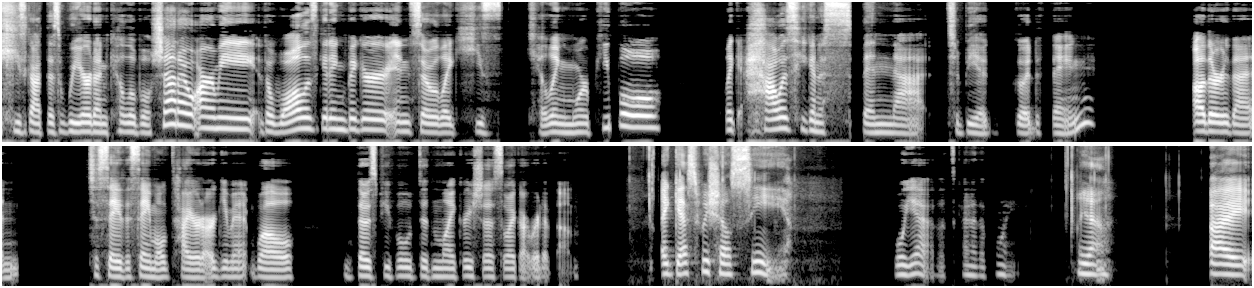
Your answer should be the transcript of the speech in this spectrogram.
he's got this weird, unkillable shadow army. The wall is getting bigger. And so, like, he's killing more people. Like, how is he going to spin that to be a good thing other than to say the same old tired argument? Well, those people didn't like Grisha, so I got rid of them. I guess we shall see. Well, yeah, that's kind of the point. Yeah. I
